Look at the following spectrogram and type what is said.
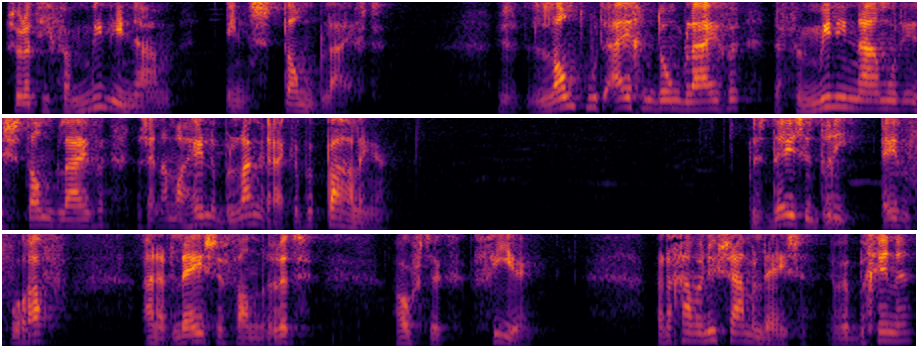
Zodat die familienaam in stand blijft. Dus het land moet eigendom blijven, de familienaam moet in stand blijven. Dat zijn allemaal hele belangrijke bepalingen. Dus deze drie, even vooraf aan het lezen van Rut hoofdstuk 4. Maar dan gaan we nu samen lezen. En we beginnen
